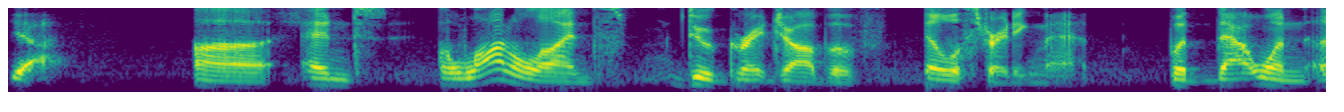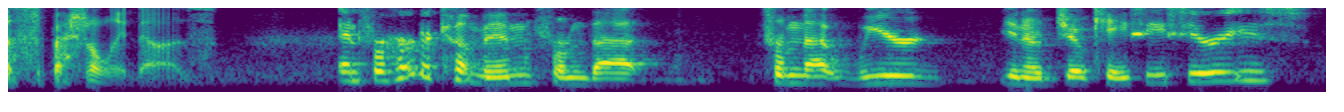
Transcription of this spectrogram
Yeah. Uh, and a lot of lines do a great job of illustrating that, but that one especially does. And for her to come in from that from that weird, you know, Joe Casey series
